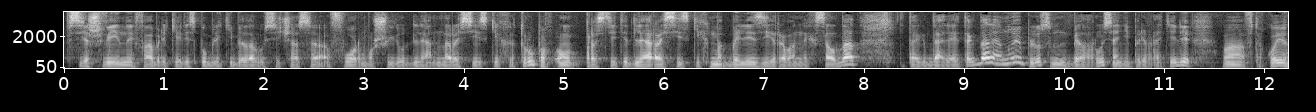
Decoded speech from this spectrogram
Все швейные фабрики Республики Беларусь сейчас э, форму шьют для российских трупов, о, простите, для российских мобилизированных солдат и так далее, и так далее. Ну и плюс Беларусь они превратили а, в такой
